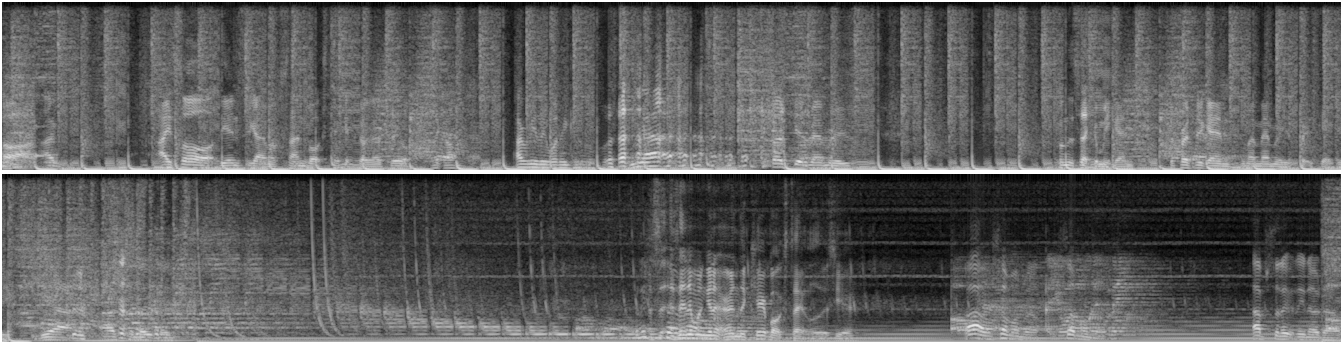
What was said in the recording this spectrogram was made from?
Oh, I've I saw the Instagram of Sandbox tickets going on sale. I like, oh, I really want to go. Such good memories. From the second weekend. The first weekend, my memory is pretty sketchy. yeah, absolutely. Is, is anyone going to earn the Carebox title this year? Oh, someone will. Someone will. Absolutely, no doubt.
